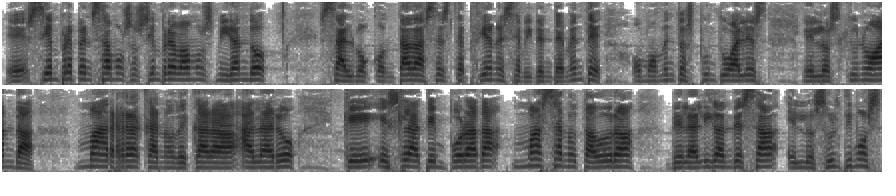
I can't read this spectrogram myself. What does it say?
eh, siempre pensamos o siempre vamos mirando, salvo contadas excepciones, evidentemente, o momentos puntuales en los que uno anda más rácano de cara al aro, que es la temporada más anotadora de la Liga Andesa en los últimos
